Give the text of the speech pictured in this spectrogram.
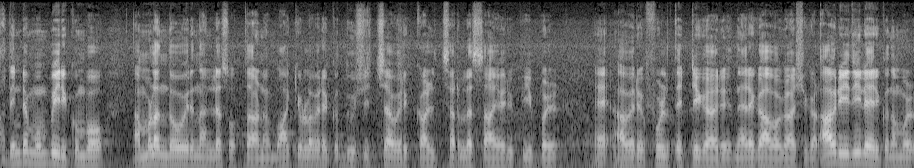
അതിന്റെ മുമ്പ് ഇരിക്കുമ്പോൾ നമ്മളെന്തോ ഒരു നല്ല സ്വത്താണ്. ബാക്കിയുള്ളവരൊക്കെ ദുഷിച്ച ഒരു കൾച്ചർലെസ് ആയ ഒരു പീപ്പിൾ അവർ ഫുൾ തെറ്റുകാർ നരകാവകാശികൾ. ആ രീതിയിലായിരിക്കും നമ്മൾ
